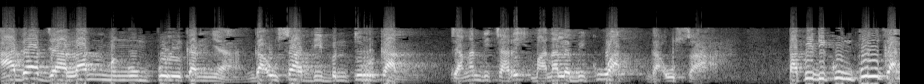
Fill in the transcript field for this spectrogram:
Ada jalan mengumpulkannya, nggak usah dibenturkan. Jangan dicari mana lebih kuat, nggak usah. Tapi dikumpulkan.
